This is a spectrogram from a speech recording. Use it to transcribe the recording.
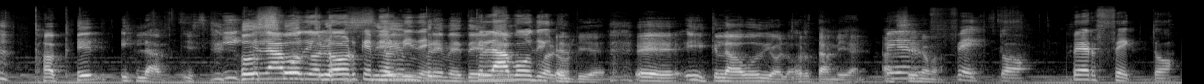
papel y lápiz. Y clavo de olor, que me olvidé. Clavo de olor. el pie. Eh, y clavo de olor también. Así nomás. Perfecto, perfecto.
